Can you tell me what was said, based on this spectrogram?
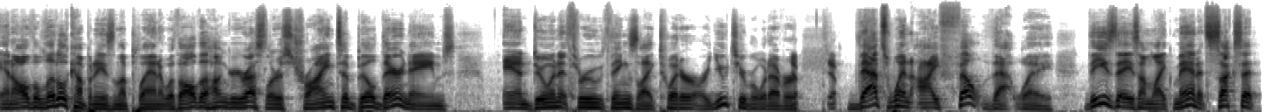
and all the little companies on the planet with all the hungry wrestlers trying to build their names and doing it through things like Twitter or YouTube or whatever. yep. That's when I felt that way. These days, I'm like, man, it sucks that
